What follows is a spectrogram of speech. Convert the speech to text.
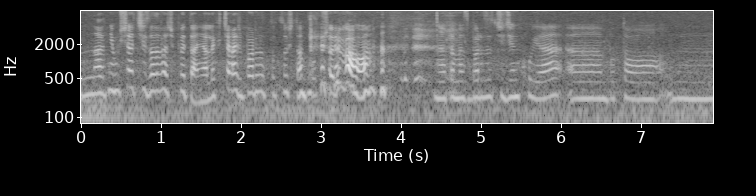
Nawet nie musiałaś Ci zadawać pytań, ale chciałaś bardzo, to coś tam poprzerywałam. Natomiast bardzo Ci dziękuję, e, bo to mm,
